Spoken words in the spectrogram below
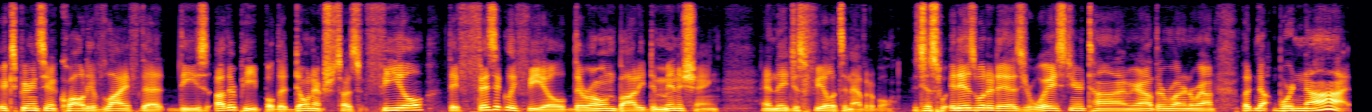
experiencing a quality of life that these other people that don't exercise feel they physically feel their own body diminishing and they just feel it's inevitable. It's just it is what it is. You're wasting your time. You're out there running around, but no, we're not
